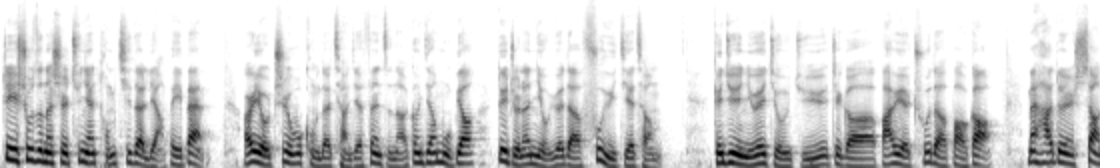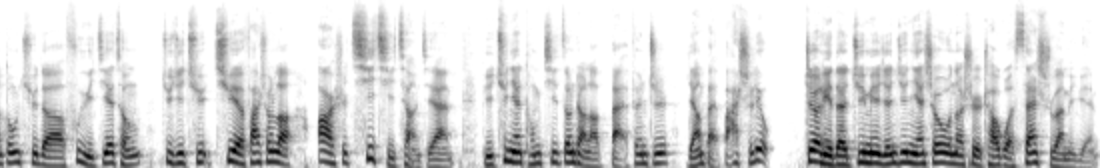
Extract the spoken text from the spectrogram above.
这一数字呢是去年同期的两倍半。而有恃无恐的抢劫分子呢，更将目标对准了纽约的富裕阶层。根据纽约警局这个八月初的报告，曼哈顿上东区的富裕阶层聚集区七月发生了二十七起抢劫案，比去年同期增长了百分之两百八十六。这里的居民人均年收入呢是超过三十万美元。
